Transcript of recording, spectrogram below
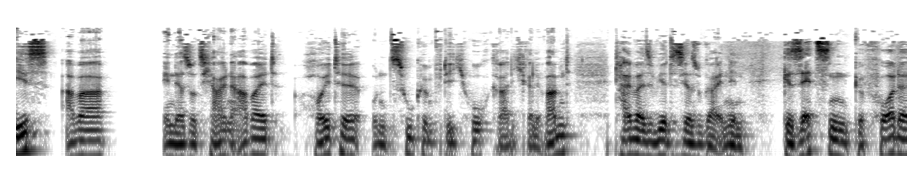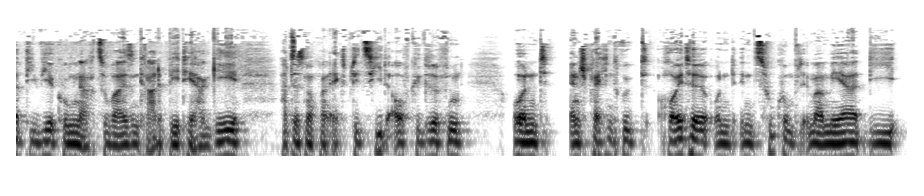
ist aber in der sozialen Arbeit heute und zukünftig hochgradig relevant. Teilweise wird es ja sogar in den Gesetzen gefordert, die Wirkung nachzuweisen. Gerade BTHG hat es nochmal explizit aufgegriffen. Und entsprechend rückt heute und in Zukunft immer mehr die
